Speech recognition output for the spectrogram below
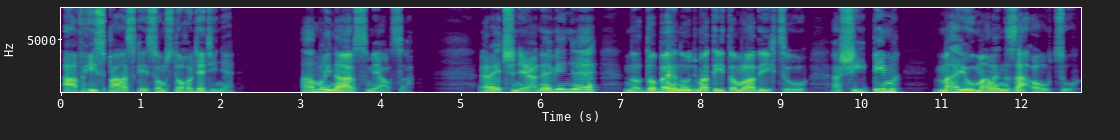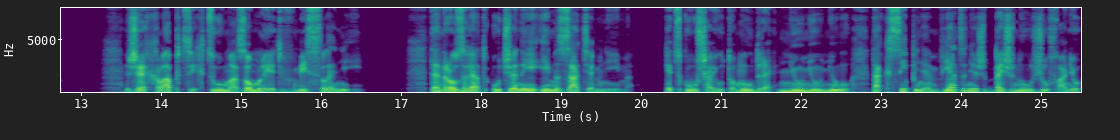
a v hispánskej som z toho dedine. A mlinár smial sa. Rečne a nevinne, no dobehnúť ma títo mladí chcú a šípim, majú ma len za ovcu. Že chlapci chcú ma zomlieť v myslení? Ten rozhľad učený im zatemním. Keď skúšajú to múdre ňu, ňu, ňu, tak sypnem viac než bežnú žufaňu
